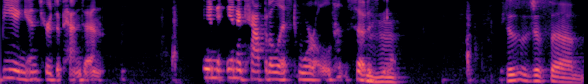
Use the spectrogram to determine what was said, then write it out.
being interdependent in, in a capitalist world, so to mm-hmm. speak. This is just um,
